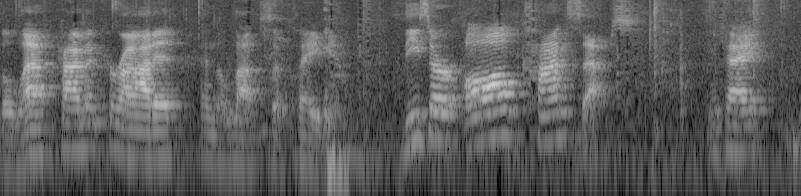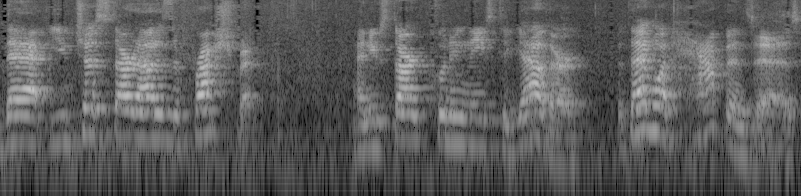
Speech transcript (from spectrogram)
The left common carotid and the left subclavian. These are all concepts, okay, that you just start out as a freshman. And you start putting these together. But then what happens is,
